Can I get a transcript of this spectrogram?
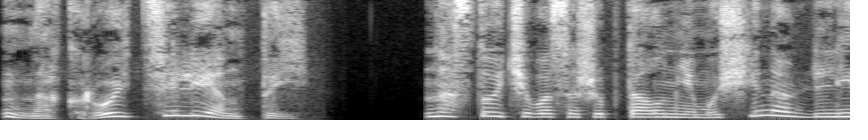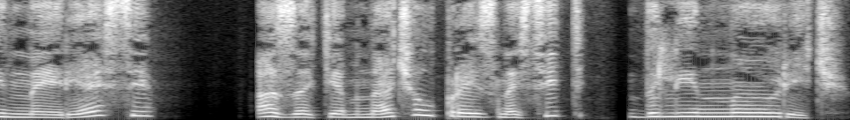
«Накройте лентой», — настойчиво сошептал мне мужчина в длинной рясе, а затем начал произносить длинную речь.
